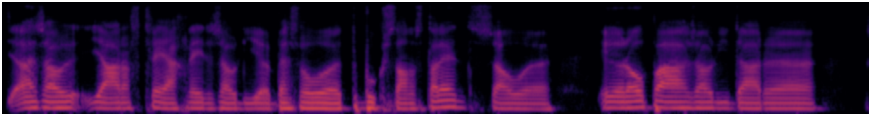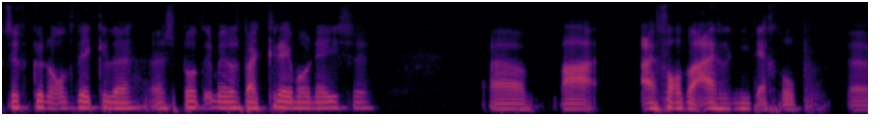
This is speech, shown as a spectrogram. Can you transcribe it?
ja, zou, een jaar of twee jaar geleden zou die best wel te boek staan als talent. Zou, in Europa zou hij daar zich kunnen ontwikkelen. Hij speelt inmiddels bij Cremonese. Ehm, maar hij valt me eigenlijk niet echt op eh,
